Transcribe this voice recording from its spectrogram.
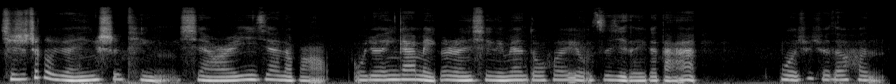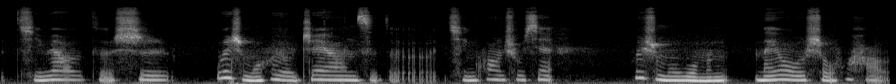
其实这个原因是挺显而易见的吧？我觉得应该每个人心里面都会有自己的一个答案。我就觉得很奇妙的是，为什么会有这样子的情况出现？为什么我们没有守护好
